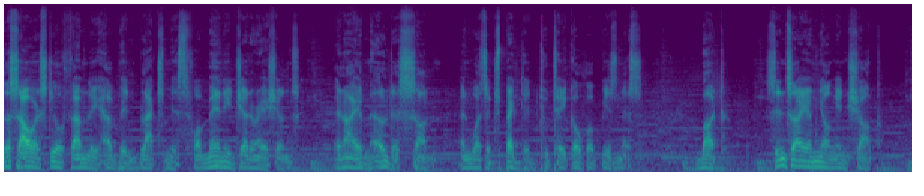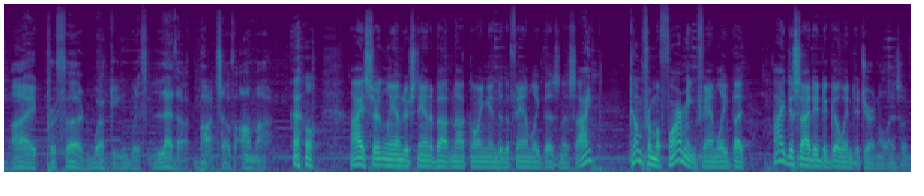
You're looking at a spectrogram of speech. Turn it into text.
The Soursteel family have been blacksmiths for many generations, and I am eldest son and was expected to take over business. But since I am young in shop, I preferred working with leather parts of armor. Well, I certainly understand about not going into the family business. I come from a farming family, but I decided to go into journalism.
